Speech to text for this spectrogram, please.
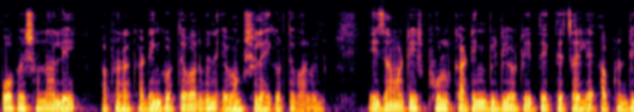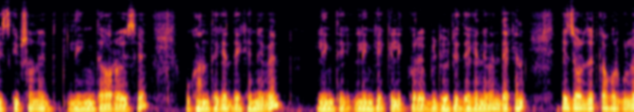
প্রফেশনালি আপনারা কাটিং করতে পারবেন এবং সেলাই করতে পারবেন। এই জামাটির ফুল কাটিং ভিডিওটি দেখতে চাইলে আপনার ডিসক্রিপশনে লিঙ্ক দেওয়া রয়েছে। ওখান থেকে দেখে নেবেন। লিঙ্ক থেকে লিঙ্কে ক্লিক করে ভিডিওটি দেখে নেবেন। দেখেন, এই জর্জেট কাপড়গুলো,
